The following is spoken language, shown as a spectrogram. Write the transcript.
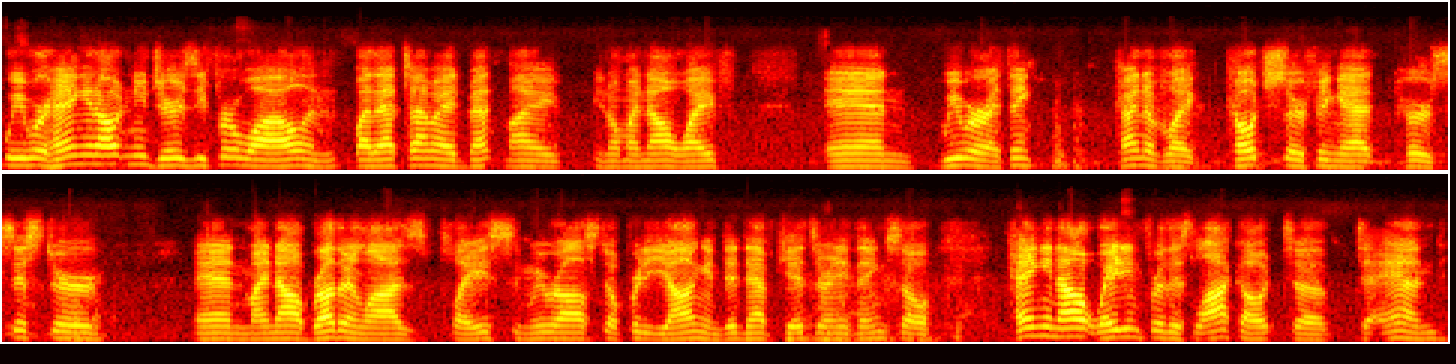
we were hanging out in New Jersey for a while, and by that time I had met my, you know, my now wife, and we were, I think, kind of like couch surfing at her sister and my now brother-in-law's place, and we were all still pretty young and didn't have kids or anything, so hanging out, waiting for this lockout to to end,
